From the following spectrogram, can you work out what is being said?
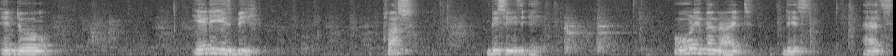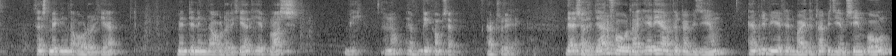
into AD is B plus BC is A. Or you can write this as just making the order here, maintaining the order here, A plus B. You know, F becomes F after A. That's why. Therefore, the area of the trapezium abbreviated by the trapezium symbol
